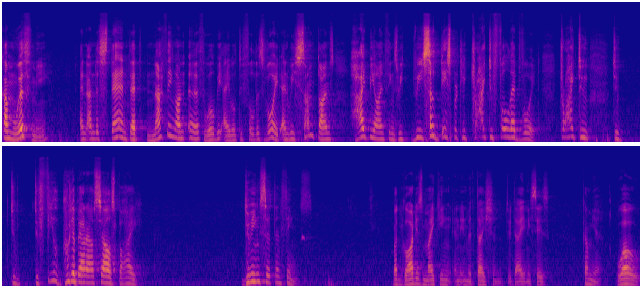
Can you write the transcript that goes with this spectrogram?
come with me and understand that nothing on earth will be able to fill this void. And we sometimes hide behind things. We, we so desperately try to fill that void, try to, to, to, to feel good about ourselves by doing certain things. But God is making an invitation today, and He says, Come here. Whoa.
